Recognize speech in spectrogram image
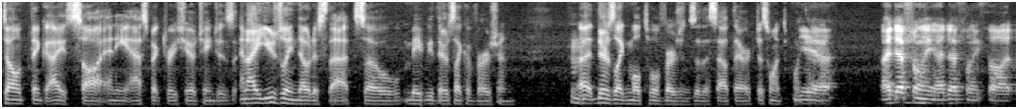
don't think I saw any aspect ratio changes, and I usually notice that. So maybe there's like a version. Hmm. Uh, there's like multiple versions of this out there. Just wanted to point that Yeah, out. I definitely, I definitely thought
